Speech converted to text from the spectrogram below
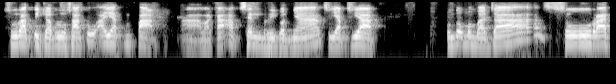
surat 31 ayat 4. Nah, maka absen berikutnya siap-siap untuk membaca surat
